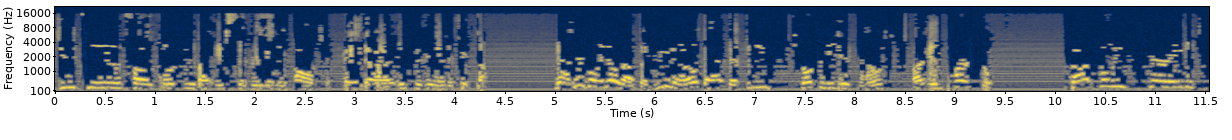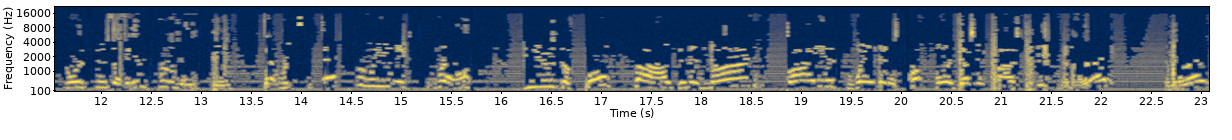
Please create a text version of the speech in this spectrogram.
YouTube, followed closely by Instagram and politics, and uh, Instagram and TikTok. Now, here's what we know about them. We know that, that these social media accounts are impartial, thoughtfully curated sources of information that respectfully express views of both sides in a non-biased way that is helpful and doesn't cause division. Am I right? Am I right?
